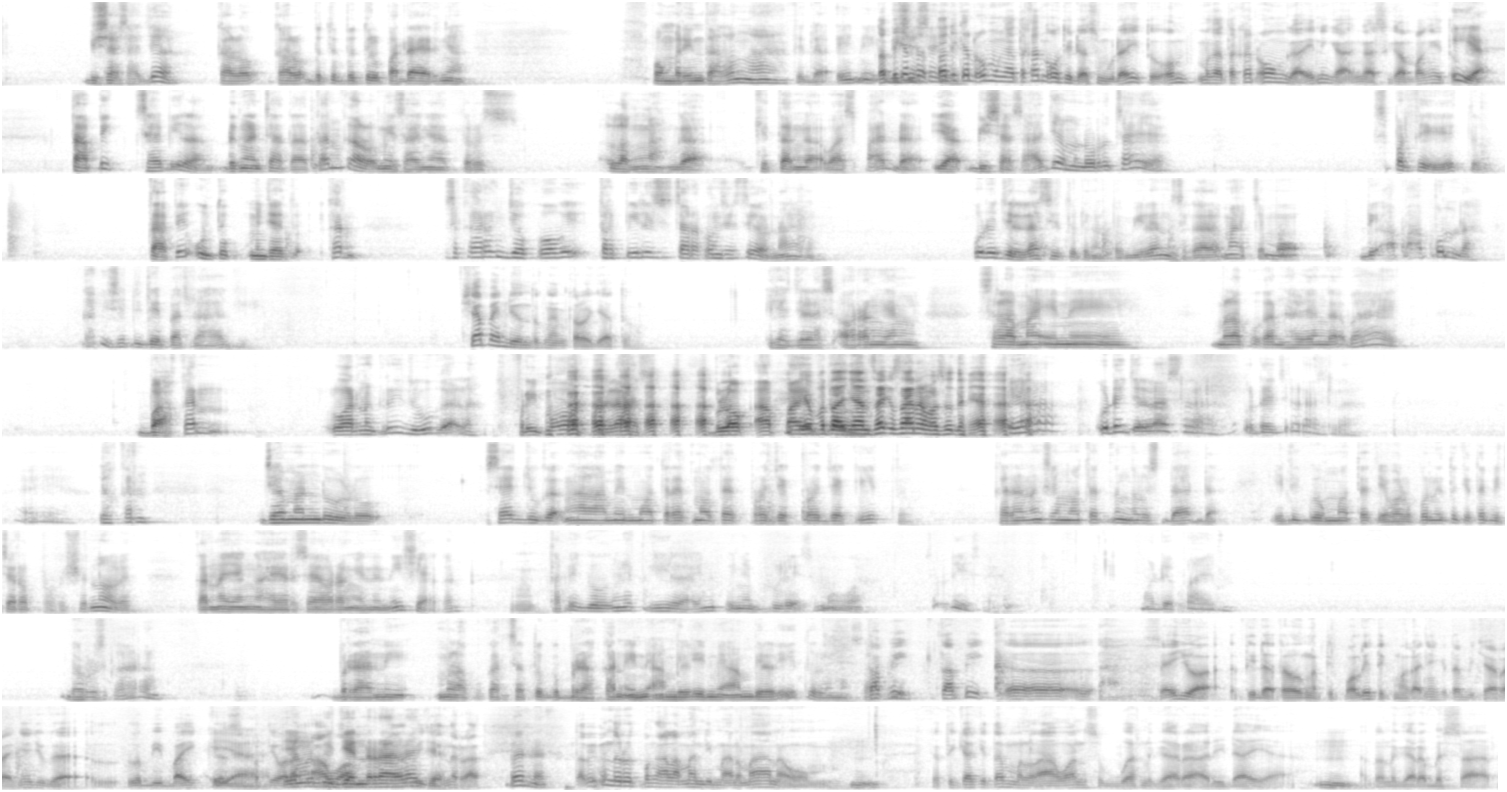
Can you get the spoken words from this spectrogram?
Bisa saja kalau kalau betul-betul pada akhirnya pemerintah lengah, tidak ini. Tapi kan bisa tadi saja. kan Om mengatakan oh tidak semudah itu. Om mengatakan oh enggak ini enggak enggak segampang itu. Iya. Tapi saya bilang dengan catatan kalau misalnya terus lengah nggak kita nggak waspada, ya bisa saja menurut saya seperti itu. Tapi untuk menjatuhkan sekarang Jokowi terpilih secara konstitusional kan. Udah jelas itu dengan pemilihan segala macam mau di apa pun lah nggak bisa didebat lagi. Siapa yang diuntungkan kalau jatuh? ya jelas orang yang selama ini melakukan hal yang nggak baik. Bahkan luar negeri juga lah. Freeport jelas. Blok apa ya itu? pertanyaan saya ke sana maksudnya. ya udah jelas lah udah jelas lah. Iya. loh kan zaman dulu saya juga ngalamin motret-motret project-project itu. Karena saya motret ngelus dada. Ini gue motret ya walaupun itu kita bicara profesional ya karena yang nge-hire saya orang Indonesia kan tapi gue ngeliat gila ini punya bule semua sedih saya. Mau diapain? Baru sekarang berani melakukan satu gebrakan ini ambil ini ambil itu loh masalah. Tapi tapi eh, saya juga tidak terlalu ngerti politik makanya kita bicaranya juga lebih baik ke Iya, seperti yang orang lebih awam, general lebih aja. general. Benar. Tapi menurut pengalaman di mana-mana Om, ketika kita melawan sebuah negara adidaya atau negara besar,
